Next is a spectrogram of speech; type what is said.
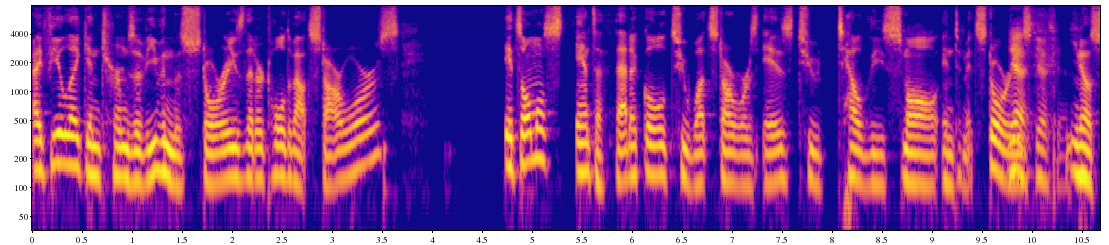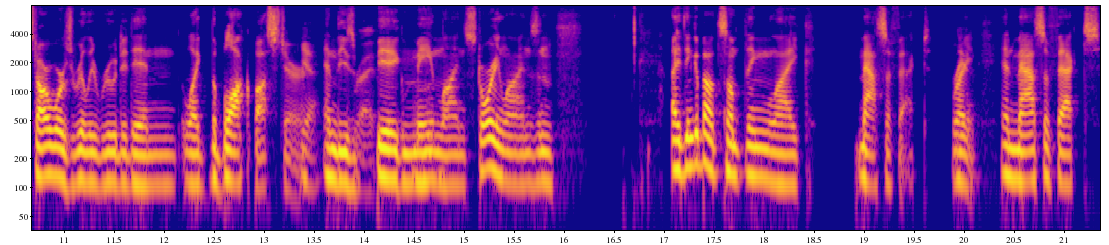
i feel like in terms of even the stories that are told about star wars it's almost antithetical to what Star Wars is to tell these small, intimate stories. Yes, yes, yes. You know, Star Wars really rooted in like the blockbuster Yeah. and these Right. big mm-hmm. mainline storylines. And I think about something like Mass Effect, right? And Mass Effect,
